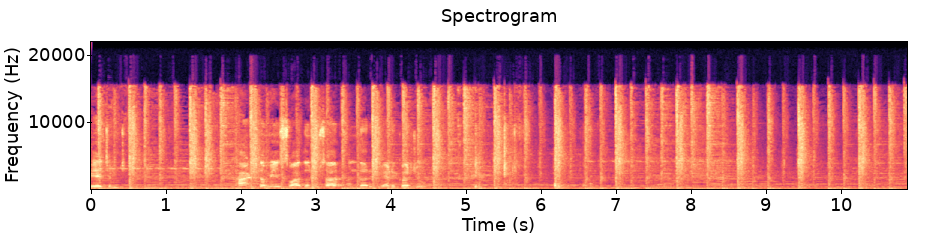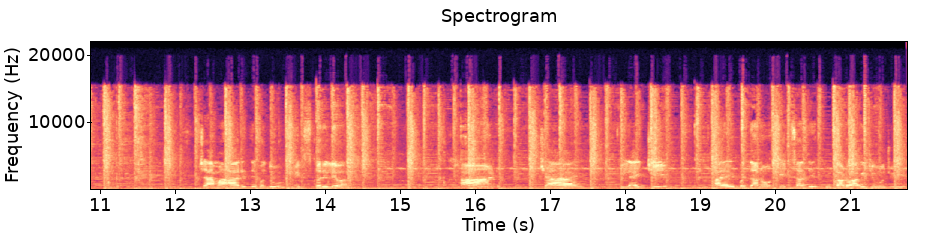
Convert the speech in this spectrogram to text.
બે ચમચી. ખાંડ તમે સ્વાદ અનુસાર અંદર એડ કરજો. ચામાં આ રીતે બધું મિક્સ કરી લેવાનું. ખાંડ, ચાય ઇલાયચી આ બધાનો એક સાથે ઉકાળો આવી જવો જોઈએ.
